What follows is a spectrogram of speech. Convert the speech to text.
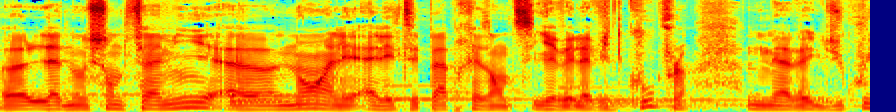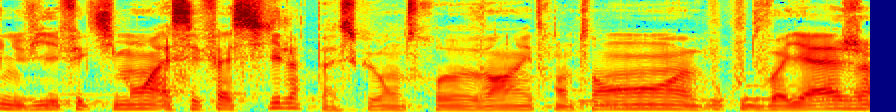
euh, la notion de famille, euh, non, elle, elle était pas présente. Il y avait la vie de couple, mais avec du coup une vie effectivement assez facile, parce que entre 20 et 30 ans, beaucoup de voyages,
